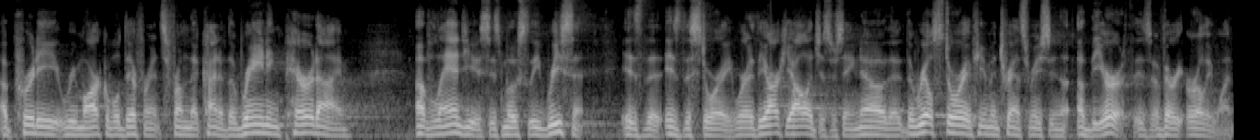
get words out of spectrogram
a pretty remarkable difference from the kind of the reigning paradigm of land use is mostly recent is the, is the story, where the archaeologists are saying, no, the, the real story of human transformation of the earth is a very early one.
